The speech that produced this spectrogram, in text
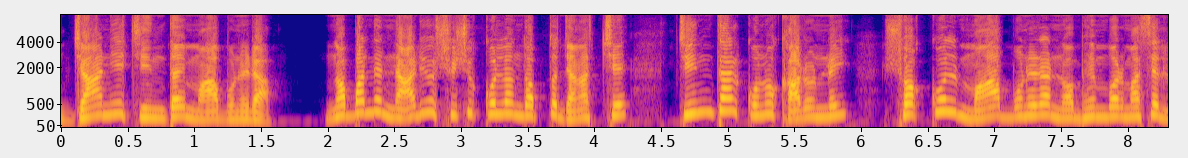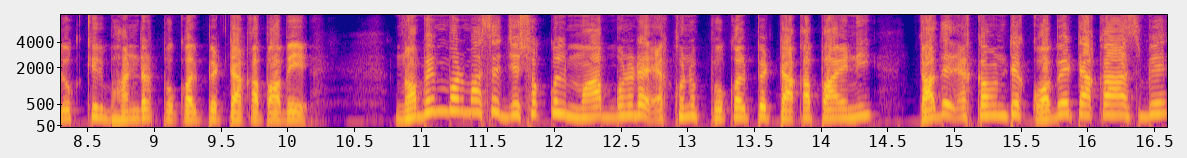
যা নিয়ে চিন্তায় মা বোনেরা। নবান্নের নারী ও শিশু কল্যাণ দপ্তর জানাচ্ছে, চিন্তার কোনো কারণ নেই। সকল মা বোনেরা নভেম্বর মাসে লক্ষ্মীর ভাণ্ডার প্রকল্পের টাকা পাবে। নভেম্বর মাসে যে সকল মা বোনেরা এখনও প্রকল্পের টাকা পায়নি, তাদের অ্যাকাউন্টে কবে টাকা আসবে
